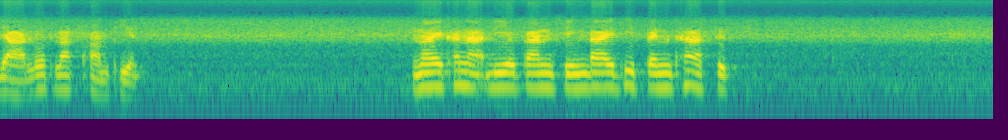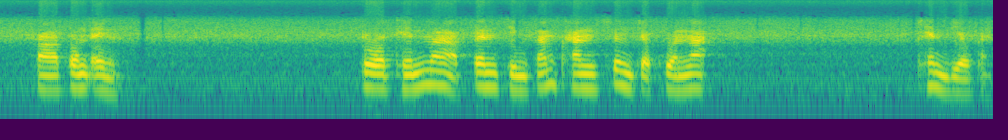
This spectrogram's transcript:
อย่าลดละความเพียร ในขณะเดียวกันสิ่งใดที่เป็นค่าศึกต่อตนเอง โปรดเห็นว่าเป็นสิ่งสำคัญซึ่งจะควรละ เช่นเดียวกัน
